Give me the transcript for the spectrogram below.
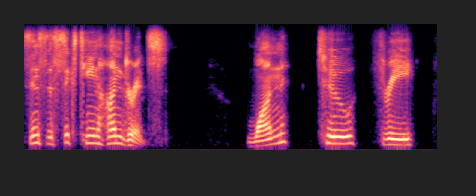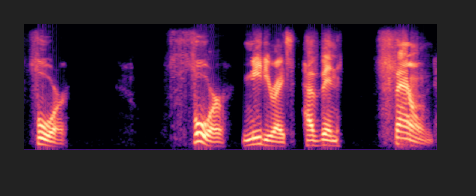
since the 1600s, one, two, three, four, four meteorites have been found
